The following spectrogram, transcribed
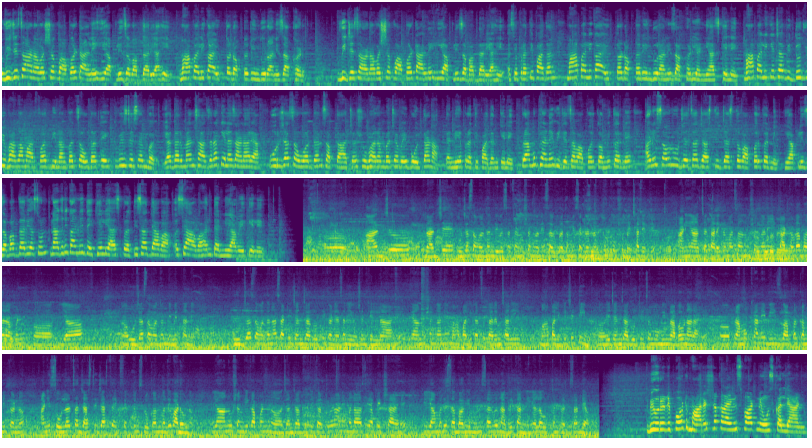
विजेचा अनावश्यक वापर टाळणे ही आपली जबाबदारी आहे. महापालिका आयुक्त डॉक्टर इंदुराणी जाखड विजेचा अनावश्यक वापर टाळणे ही आपली जबाबदारी आहे असे प्रतिपादन महापालिका आयुक्त डॉक्टर इंदुराणी जाखड यांनी आज केले. महापालिकेच्या विद्युत विभागामार्फत दिनांक चौदा ते एकवीस डिसेंबर या दरम्यान साजरा केल्या जाणाऱ्या ऊर्जा संवर्धन सप्ताहाच्या शुभारंभाच्या वेळी बोलताना त्यांनी हे प्रतिपादन केले. प्रामुख्याने विजेचा वापर कमी करणे आणि सौर ऊर्जेचा जास्तीत जास्त वापर करणे ही आपली जबाबदारी असून नागरिकांनी देखील यास प्रतिसाद द्यावा असे आवाहन त्यांनी यावेळी केले? आज राज्य ऊर्जा संवर्धन दिवसाच्या अनुषंगाने सर्वप्रथम मी सगळ्यांना खूप खूप शुभेच्छा देते. आणि आजच्या कार्यक्रमाच्या अनुषंगाने एक आठवडाभर आपण या ऊर्जा संवर्धन निमित्ताने ऊर्जा संवर्धनासाठी जनजागृती करण्याचं नियोजन केलेलं आहे. त्या अनुषंगाने महापालिकाचे कर्मचारी महापालिकेची टीम हे जनजागृतीचं मोहीम राबवणार आहे. प्रामुख्याने वीज वापर कमी करणं आणि सोलरचा जास्तीत जास्त एक्सेप्टन्स लोकांमध्ये वाढवणं. या अनुषंगिक आपण जनजागृती करतो आहे आणि मला अशी अपेक्षा आहे की यामध्ये सहभागी होऊन सर्व नागरिकांनी याला उत्तम प्रतिसाद द्यावा. Bureau report Maharashtra crime spot news Kalyan.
